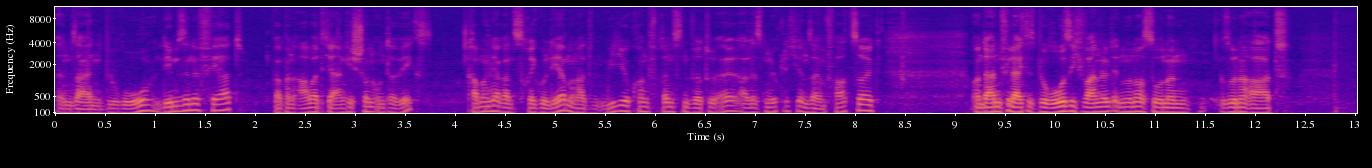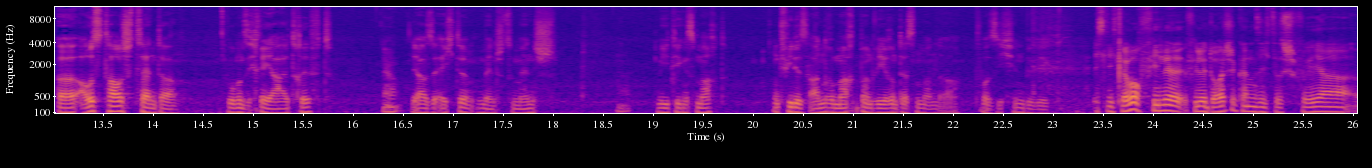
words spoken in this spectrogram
in sein Büro in dem Sinne fährt, weil man arbeitet ja eigentlich schon unterwegs. Kann man ja ganz regulär, man hat Videokonferenzen virtuell, alles Mögliche in seinem Fahrzeug. Und dann vielleicht das Büro sich wandelt in nur noch so, einen, so eine Art äh, Austauschcenter, wo man sich real trifft. Ja, ja also echte Mensch-zu-Mensch-Meetings macht. Und vieles andere macht man, währenddessen man da vor sich hin bewegt. Ich, ich, glaube auch viele, viele Deutsche können sich das schwer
